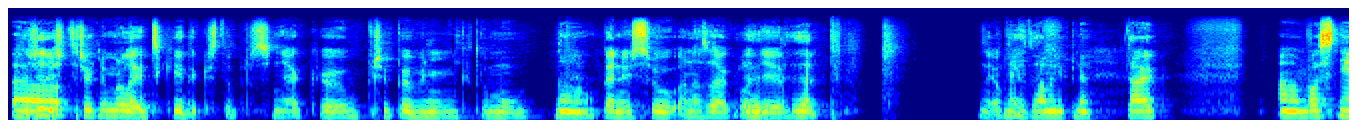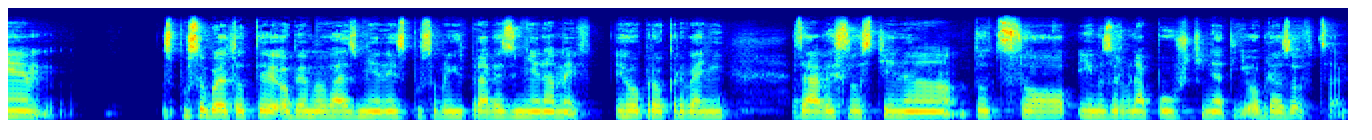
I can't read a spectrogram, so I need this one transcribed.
Takže když to řekneme laicky, tak jste prostě nějak eh, připevní k tomu no. penisu a na základě... Jo. Jak to tam lípne. Tak. A vlastně Způsobuje to ty objemové změny, způsobené právě změnami v jeho prokrvení, v závislosti na to, co jim zrovna pouští na té obrazovce.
